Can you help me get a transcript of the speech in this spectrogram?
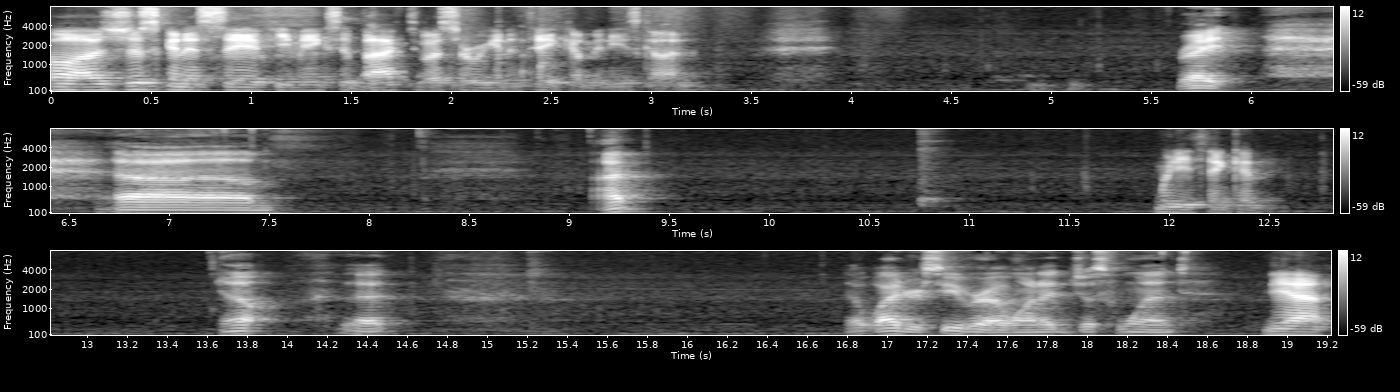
Oh, I was just gonna say if he makes it back to us, are we gonna take him and he's gone? Right. Um, I What are you thinking? yeah that that wide receiver I wanted just went. Yeah,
